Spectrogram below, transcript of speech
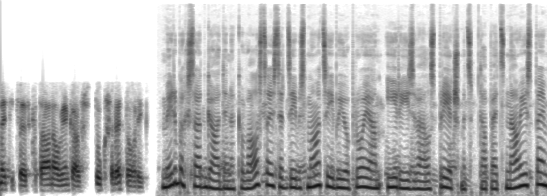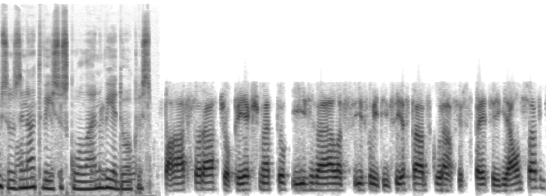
neticēs, ka tā nav vienkārši tukša retorika. Mirbaks atgādina, ka valsts aizsardzības mācība joprojām ir izvēles priekšmets, tāpēc nav iespējams uzzināt visu skolēnu viedokļus pārsvarā šo priekšmetu izvēlas izglītības iestādes, kurās ir spēcīgi jaunsargi,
